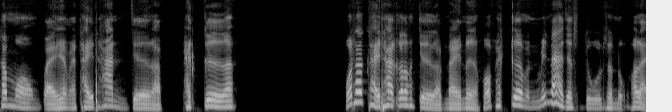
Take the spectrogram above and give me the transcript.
ถ้ามองไปใช่ไหม Titans เจอกับ Packers เพราะถ้า Titans ก็ต้องเจอกับ Niners เพราะ Packers มันไม่น่าจะดูสนุกเท่าไหร่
